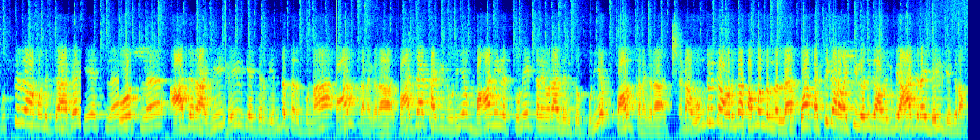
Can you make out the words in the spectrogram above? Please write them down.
முத்துராமனுக்காக கேஸ்ல கோர்ட்ல ஆஜராகி பெயில் கேட்கறது எந்த தரப்புனா பால் கனகராஜ். பாஜகவினுடைய மாநில துணை தலைவராக இருக்கக்கூடிய பால் கனகராஜ். ஏன்னா உங்களுக்கு அவருக்கு தான் சம்பந்தம் இல்லல்ல? உன் கட்சிக்கார வக்கீல் எதுக்கு அவனுக்கு போய் ஆஜராகி பெயில் கேட்கிறான்?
